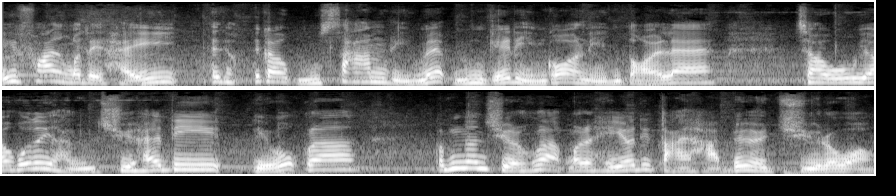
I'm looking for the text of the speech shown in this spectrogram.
睇翻我哋喺一九五三年或者五幾年嗰個年代咧，就有好多人住喺啲寮屋啦。咁跟住好啦，我哋起咗啲大廈俾佢住咯。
